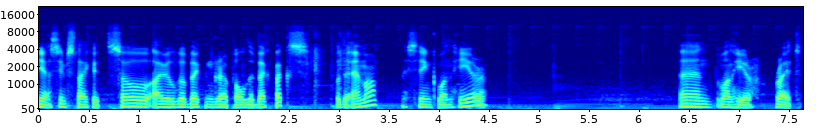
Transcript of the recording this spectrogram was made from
Yeah, seems like it. So I will go back and grab all the backpacks for the ammo. I think one here. And one here, right.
